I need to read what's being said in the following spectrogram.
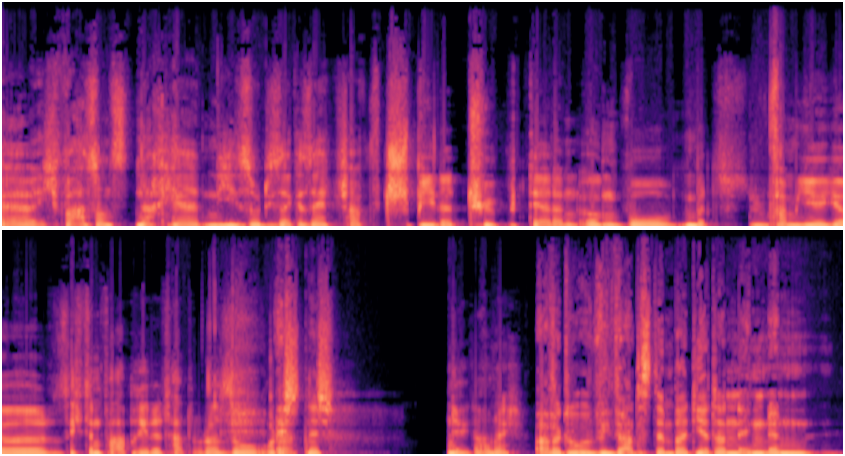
äh, ich war sonst nachher nie so dieser Gesellschaftsspiele-Typ, der dann irgendwo mit Familie sich dann verabredet hat oder so. Oder Echt nicht? nee, gar nicht. Aber du, wie war das denn bei dir dann in, in,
